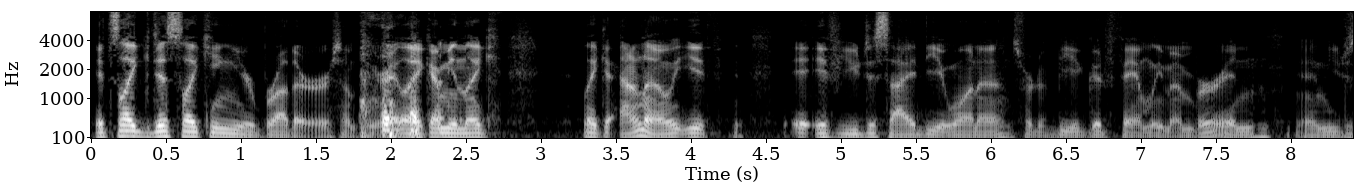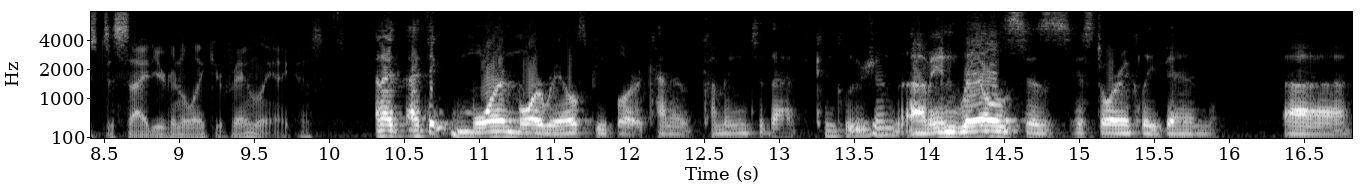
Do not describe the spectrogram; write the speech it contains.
It's like disliking your brother or something, right? like I mean, like like I don't know if if you decide you want to sort of be a good family member and and you just decide you're going to like your family, I guess. And I, I think more and more Rails people are kind of coming to that conclusion. I mean, Rails has historically been uh,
